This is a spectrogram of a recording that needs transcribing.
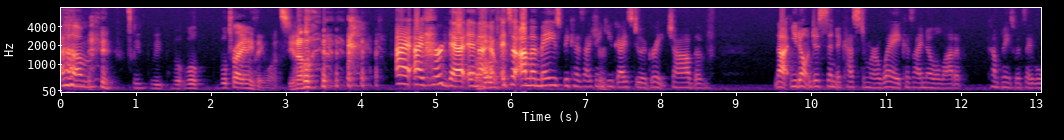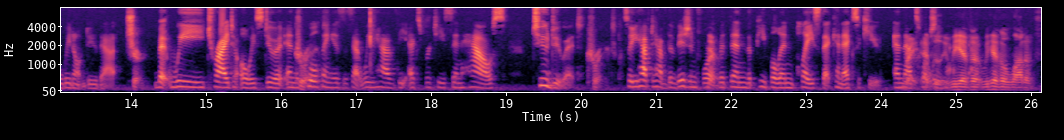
Um, we, we, we'll, we'll we'll try anything once, you know. I, I've heard that, and I, Oh. it's I'm amazed because I think Sure. you guys do a great job of not. You don't just send a customer away because I know a lot of companies would say, "Well, we don't do that," sure, but we try to always do it. And the cool thing is, is that we have the expertise in house to do it. correct. So you have to have the vision for Yeah. it, but then the people in place that can execute, and that's right, what absolutely. we We have. have, a, we have a lot of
